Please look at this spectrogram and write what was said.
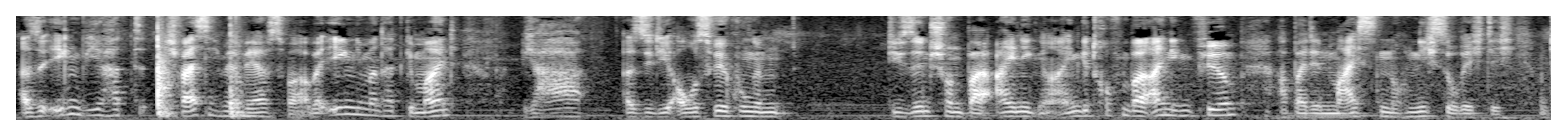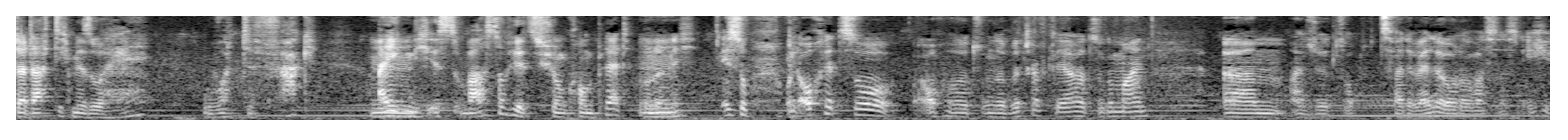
Also irgendwie hat, ich weiß nicht mehr wer es war, aber irgendjemand hat gemeint, ja, also die Auswirkungen, die sind schon bei einigen eingetroffen, bei einigen Firmen, aber bei den meisten noch nicht so richtig. Und da dachte ich mir so, hä? What the fuck? Mhm. Eigentlich ist war es doch jetzt schon komplett, oder Mhm. nicht? Ist so. Und auch jetzt so, auch äh, unser Wirtschaftslehrer hat so gemeint, ähm, also jetzt ob zweite Welle oder was das ich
